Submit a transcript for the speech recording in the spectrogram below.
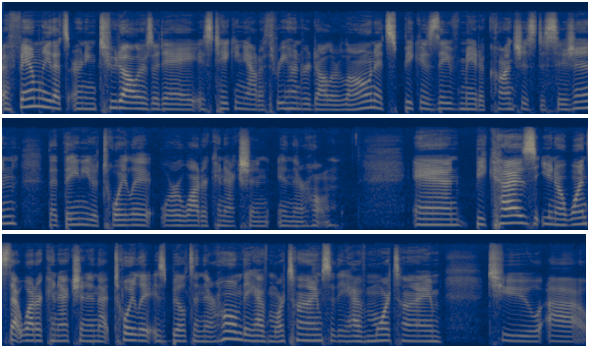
a family that's earning $2 a day is taking out a $300 loan, it's because they've made a conscious decision that they need a toilet or a water connection in their home. And because, you know, once that water connection and that toilet is built in their home, they have more time, so they have more time to uh,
